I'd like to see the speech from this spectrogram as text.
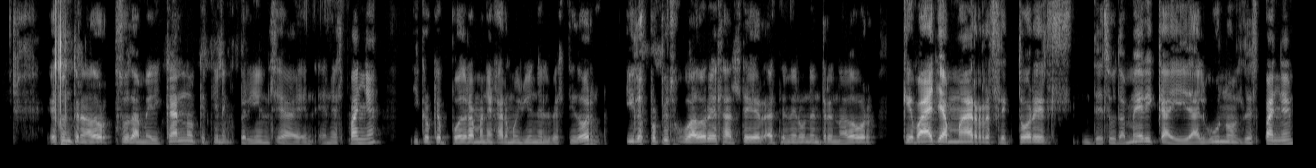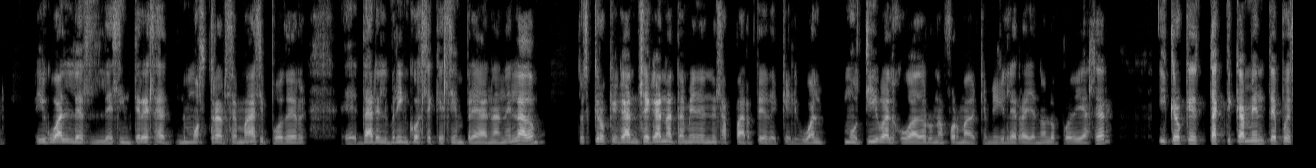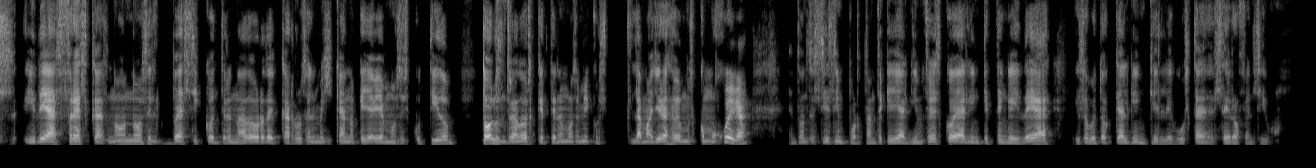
Es un entrenador sudamericano que tiene experiencia en, España y creo que podrá manejar muy bien el vestidor. Y los propios jugadores, al, al tener un entrenador que va a llamar reflectores de Sudamérica y de algunos de España, igual les, les interesa mostrarse más y poder eh, dar el brinco ese que siempre han anhelado. Entonces creo que se gana también en esa parte de que igual motiva al jugador una forma de que Miguel Herrera no lo podía hacer. Y creo que tácticamente, pues, ideas frescas, ¿no? No es el básico entrenador del carrusel mexicano que ya habíamos discutido. Todos los entrenadores que tenemos, amigos, la mayoría sabemos cómo juega. Entonces sí es importante que haya alguien fresco, alguien que tenga idea y sobre todo que alguien que le gusta ser ofensivo.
